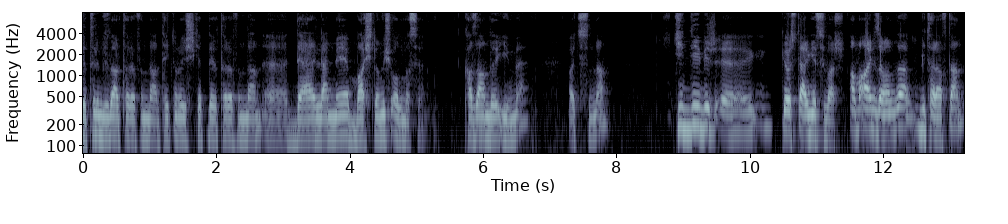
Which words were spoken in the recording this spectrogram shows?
yatırımcılar tarafından, teknoloji şirketleri tarafından e, değerlenmeye başlamış olması, kazandığı ivme açısından ciddi bir e, göstergesi var. Ama aynı zamanda bir taraftan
